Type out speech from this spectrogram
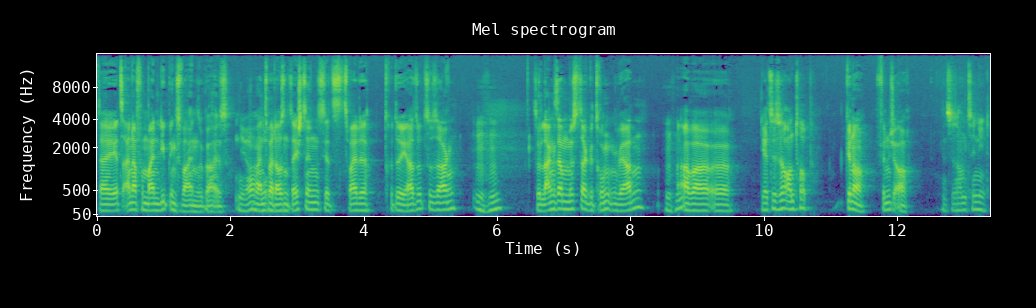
Da er jetzt einer von meinen Lieblingsweinen sogar ist. Ja, ich meine, ja. 2016 ist jetzt das zweite, dritte Jahr sozusagen. So langsam müsste er getrunken werden, aber äh, Jetzt ist er on top. genau, finde ich auch. Jetzt ist er am Zenit.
